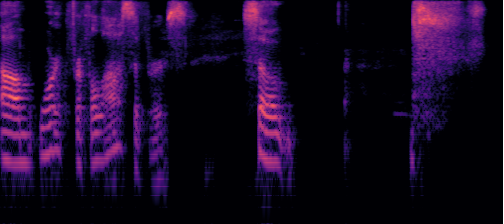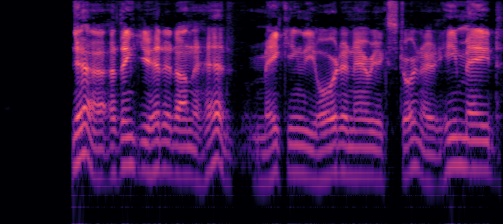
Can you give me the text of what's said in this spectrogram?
um, work for philosophers. So yeah, I think you hit it on the head. Making the ordinary extraordinary. He made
